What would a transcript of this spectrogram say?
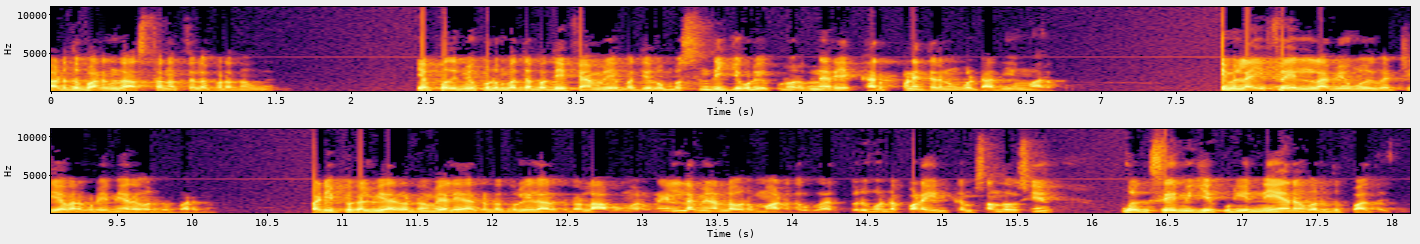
அடுத்து பாருங்க இந்த அஸ்தனத்தில் பிறந்தவங்க. எப்போதுமே குடும்பத்தை பத்தி ஃபேமிலியை பற்றி ரொம்ப சிந்திக்கக்கூடிய குணம் இருக்கும் நிறைய கற்பனை திறன் உங்கள்கிட்ட அதிகமா இருக்கும். இனிமேல் லைஃப்ல எல்லாமே உங்களுக்கு வெற்றியாக வரக்கூடிய நேரம் வருது பாருங்க. படிப்பு கல்வியா இருக்கட்டும் வேலையா இருக்கட்டும் தொழிலா இருக்கட்டும் லாபமா இருக்கட்டும் எல்லாமே நல்ல ஒரு மாற்றத்தை கொடுக்குறாரு பெருங்கொண்ட பண இன்கம் சார்ந்த விஷயம் உங்களுக்கு சேமிக்கக்கூடிய நேரம் வருது பார்த்துக்கங்க.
